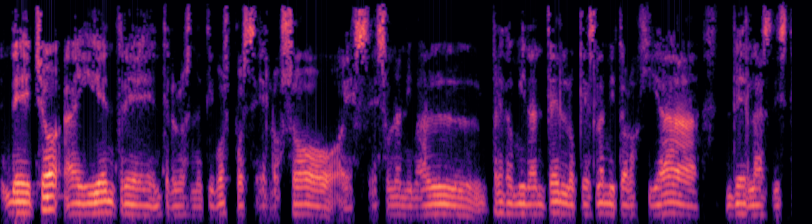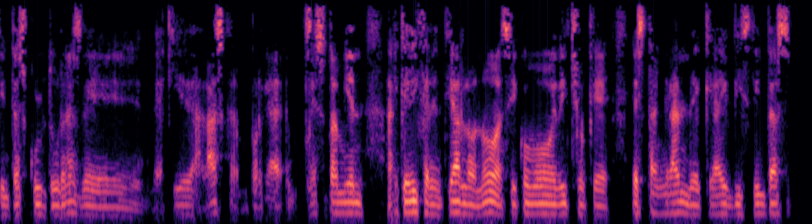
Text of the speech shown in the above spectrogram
de, hecho, ahí entre, entre los nativos, pues el oso es, es un animal predominante en lo que es la mitología de las distintas culturas de, de aquí de Alaska, porque eso también hay que diferenciarlo, ¿no? Así como he dicho que es tan grande que hay distintas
